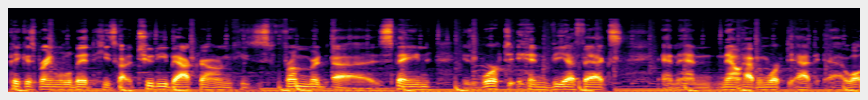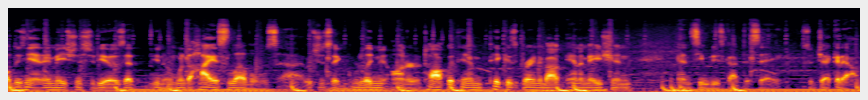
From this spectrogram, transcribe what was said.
pick his brain a little bit. He's got a 2D background. He's from uh, Spain. He's worked in VFX, and, and now having worked at uh, Walt Disney Animation Studios at you know one of the highest levels, uh, it was just a really neat honor to talk with him, pick his brain about animation, and see what he's got to say. So check it out.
